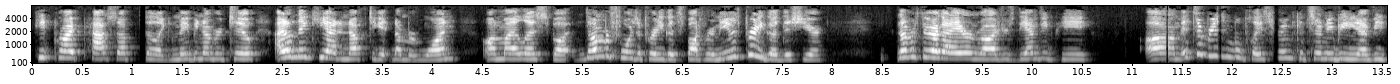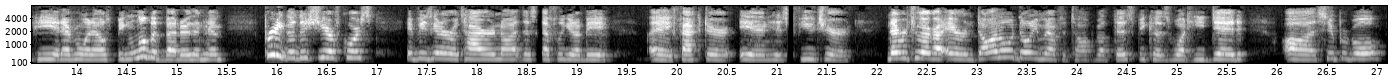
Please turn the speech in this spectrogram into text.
he'd probably pass up to like maybe number two. I don't think he had enough to get number one on my list, but number four is a pretty good spot for him. He was pretty good this year. Number three, I got Aaron Rodgers, the MVP. Um, it's a reasonable place for him considering being MVP and everyone else being a little bit better than him. Pretty good this year, of course. If he's gonna retire or not, that's definitely gonna be a factor in his future. Number two, I got Aaron Donald. Don't even have to talk about this because what he did, uh, Super Bowl,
